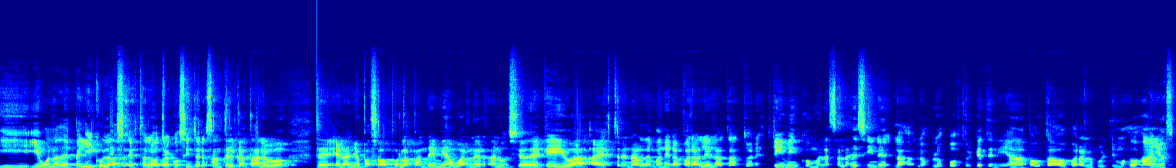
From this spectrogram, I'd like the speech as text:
Y, bueno, de películas, esta es la otra cosa interesante del catálogo. el año pasado, por la pandemia, Warner anunció de que iba a estrenar de manera paralela, tanto en streaming como en las salas de cine, los blockbusters que tenía pautado para los últimos dos años,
